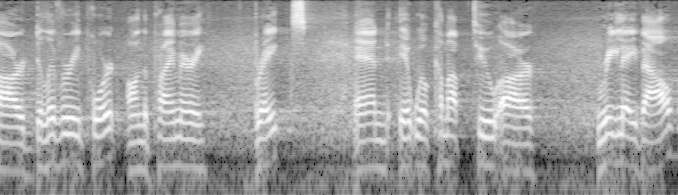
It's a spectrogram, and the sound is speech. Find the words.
our delivery port on the primary brakes and it will come up to our relay valve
